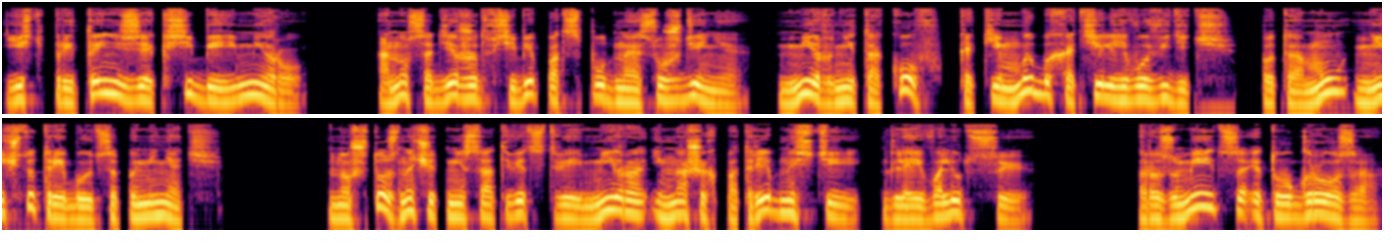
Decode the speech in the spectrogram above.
есть претензия к себе и миру. Оно содержит в себе подспудное суждение. Мир не таков, каким мы бы хотели его видеть, потому нечто требуется поменять. Но что значит несоответствие мира и наших потребностей для эволюции? Разумеется, это угроза.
